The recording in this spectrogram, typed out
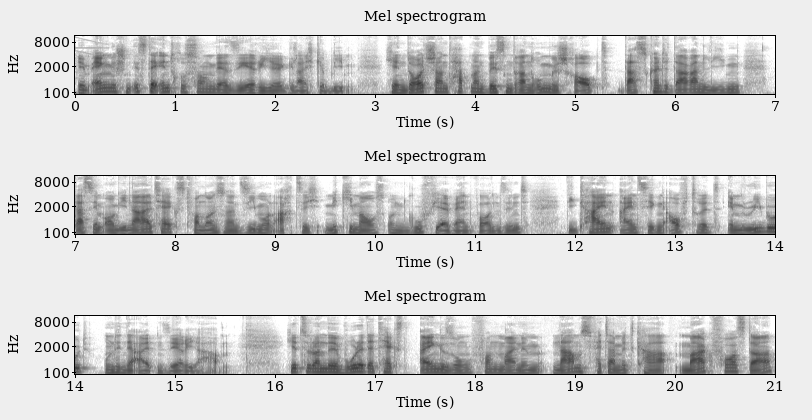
Im Englischen ist der Intro-Song der Serie gleich geblieben. Hier in Deutschland hat man ein bisschen dran rumgeschraubt. Das könnte daran liegen, dass im Originaltext von 1987 Mickey Mouse und Goofy erwähnt worden sind, die keinen einzigen Auftritt im Reboot und in der alten Serie haben. Hierzulande wurde der Text eingesungen von meinem Namensvetter mit K, Mark Forster,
